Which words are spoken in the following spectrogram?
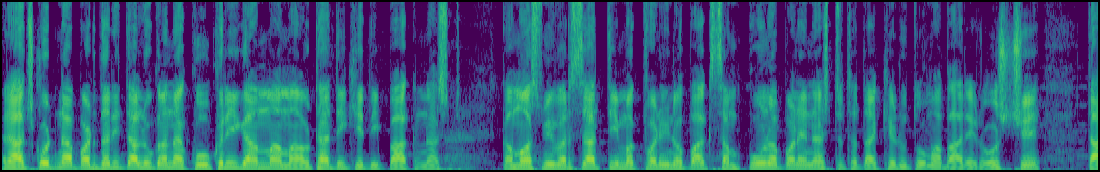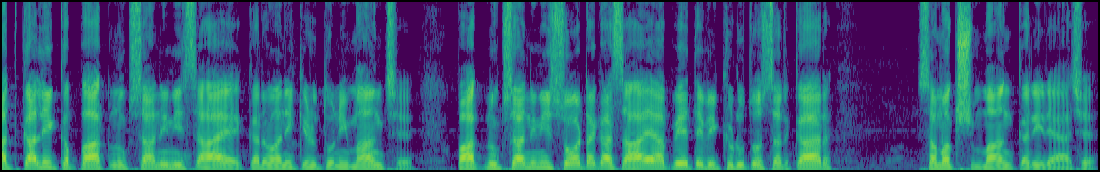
રાજકોટના પડધરી તાલુકાના કોખરી ગામમાં માવઠાથી ખેતી પાક નષ્ટ કમોસમી વરસાદથી મગફળીનો પાક સંપૂર્ણપણે નષ્ટ થતા ખેડૂતોમાં ભારે રોષ છે. તાત્કાલિક પાક નુકસાનીની સહાય કરવાની ખેડૂતોની માંગ છે. પાક નુકસાનીની સો સહાય આપે તેવી ખેડૂતો સરકાર સમક્ષ માંગ કરી રહ્યા છે.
